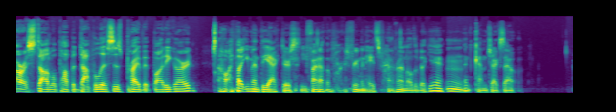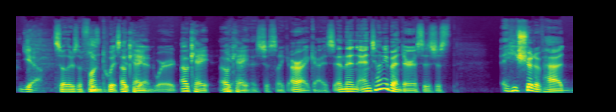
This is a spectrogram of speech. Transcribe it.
Aristotle Papadopoulos' private bodyguard. Oh, I thought you meant the actors. You find out that Morgan Freeman hates Ryan Reynolds. They're like, yeah, Mm. that kind of checks out. Yeah. So there's a fun twist okay. at the end where Okay, okay. yeah, it's just like, all right, guys. And then Antonio Banderas is just he should have had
